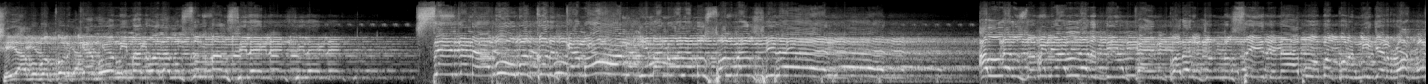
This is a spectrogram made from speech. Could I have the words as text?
সেই আবু বকর কেমন ইমানওয়ালা মুসলমান ছিলেন? আবু বকর কেমন ইমানওয়ালা মুসলমান ছিলেন? আল্লাহর জমিনে আল্লাহর দিন কায়েম করার জন্য সাইয়েদনা আবু বকর নিজের রক্ত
